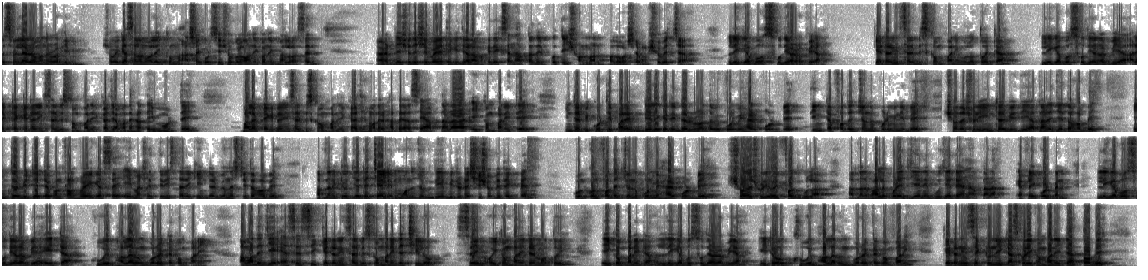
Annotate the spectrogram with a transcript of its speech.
বিসমিল্লাহ রহমান রহিম। সবাইকে আসসালামু আলাইকুম। আশা করছি সকলে অনেক অনেক ভালো আছেন। আর দেশ ও দেশের বাইরে থেকে যারা আমাকে দেখছেন, আপনাদের প্রতি সম্মান, ভালোবাসা এবং শুভেচ্ছা। লেগাবো Saudi Arabia. Catering service company মূলত এটা। লেগাবো সৌদি আরবিয়া। আরেকটা ক্যাটারিং সার্ভিস কোম্পানির কাজ আমাদের হাতে এই মুহূর্তে। ভালো একটা ক্যাটারিং সার্ভিস কোম্পানির কাজ আমাদের হাতে আছে। আপনারা এই কোম্পানিতে ইন্টারভিউ করতে পারেন। ডেলিগেট ইন্টারভিউর মাধ্যমে কর্মী হায়ার করবে। তিনটা পদের জন্য কর্মী নেবে। সরাসরি ইন্টারভিউ দিয়ে আপনারা যেতে হবে। ইন্টারভিউ ডেটটা কনফার্ম হয়ে গেছে, এই মাসের তিরিশ তারিখে ইন্টারভিউ অনুষ্ঠিত হবে। আপনারা কেউ যেতে চাইলে মনোযোগ দিয়ে ভিডিওটা শেষ অবধি দেখবেন। কোন কোন পদের জন্য কর্মী হায়ার করবে, সরাসরি ওই পদগুলা আপনারা ভালো করে জেনে বুঝে দেন, আপনারা অ্যাপ্লাই করবেন। লিগাবো সৌদি আরবিয়া এটা খুবই ভালো এবং বড় একটা কোম্পানি আমাদের যে এসএসসি ক্যাটারিং সার্ভিস কোম্পানিটা ছিল সেম ওই কোম্পানিটার মতোই। এই কোম্পানিটা লিগাবো সৌদি আরবিয়া এটাও খুবই ভালো এবং বড় একটা কোম্পানি ক্যাটারিং সেক্টর নিয়ে কাজ করে কোম্পানিটা তবে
